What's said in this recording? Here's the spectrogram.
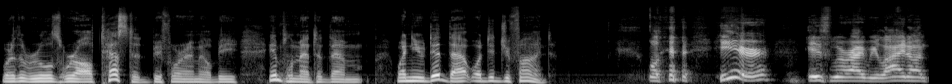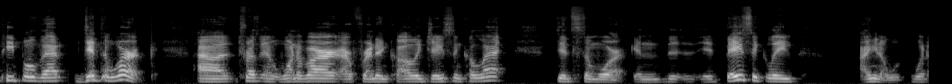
where the rules were all tested before MLB implemented them. When you did that, what did you find? Well, here is where I relied on people that did the work. Uh, trust one of our, our friend and colleague Jason Collette did some work, and it basically you know what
